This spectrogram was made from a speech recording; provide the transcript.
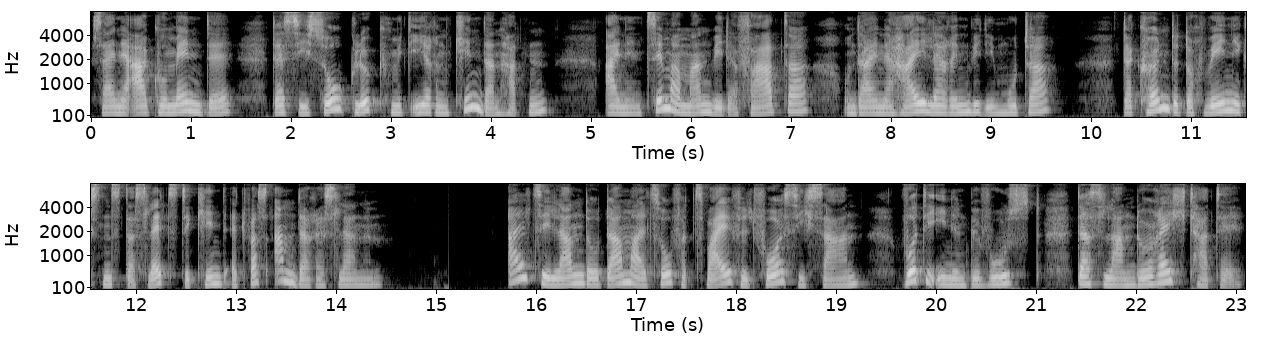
Seine Argumente, dass sie so Glück mit ihren Kindern hatten, einen Zimmermann wie der Vater und eine Heilerin wie die Mutter, da könnte doch wenigstens das letzte Kind etwas anderes lernen. Als sie Lando damals so verzweifelt vor sich sahen, wurde ihnen bewusst, dass Lando recht hatte.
